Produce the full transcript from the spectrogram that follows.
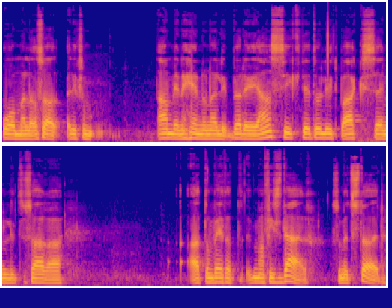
om eller så, liksom använda händerna både i ansiktet och lite på axeln, och lite så här att de vet att man finns där som ett stöd.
